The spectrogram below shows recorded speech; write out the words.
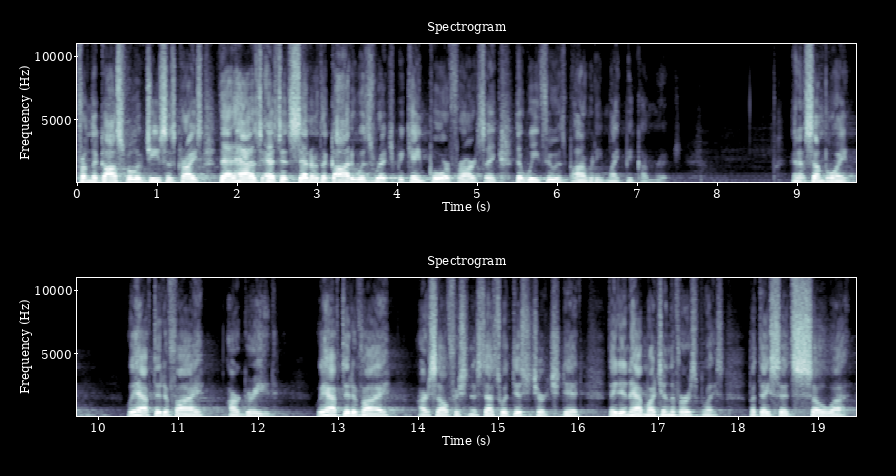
from the gospel of Jesus Christ that has as its center the God who was rich became poor for our sake, that we through his poverty might become rich? And at some point, we have to defy our greed. We have to defy our selfishness. That's what this church did. They didn't have much in the first place, but they said, so what?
